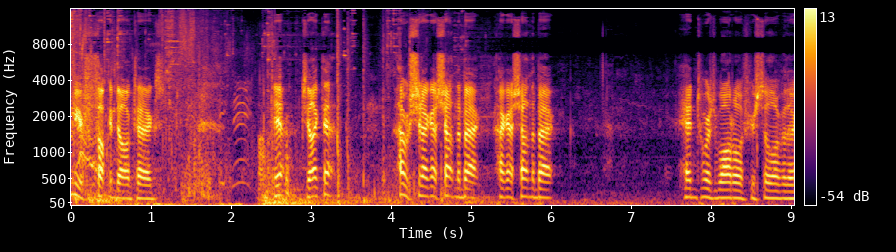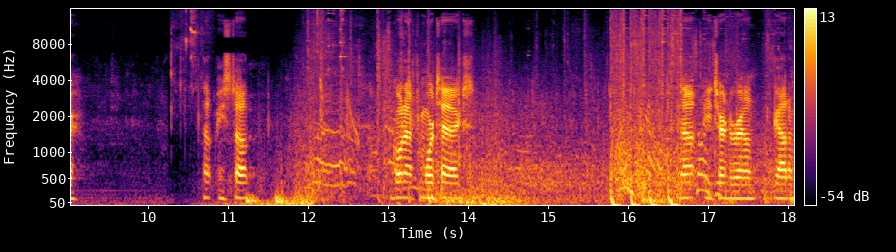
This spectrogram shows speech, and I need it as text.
Give me your fucking dog tags. Yeah, do you like that? Oh shit, I got shot in the back. I got shot in the back. Heading towards Waddle if you're still over there. Let me stop. I'm going after more tags. No, he turned around. Got him.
